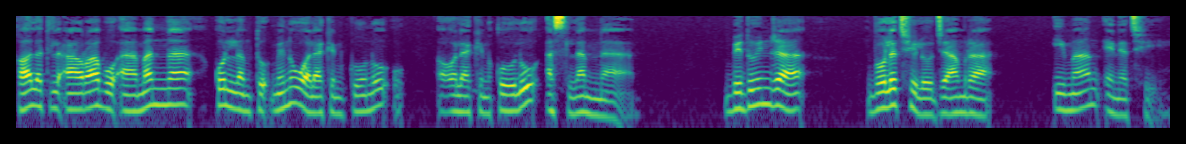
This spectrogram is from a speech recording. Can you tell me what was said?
কালাতিল আরাবু আমান্না কুল্লাম তুমিনু ওয়ালাকিন কুনু, ওয়ালাকিন কুলু আসলামনা। বেদুইনরা বলেছিল যে, আমরা ইমান এনেছি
